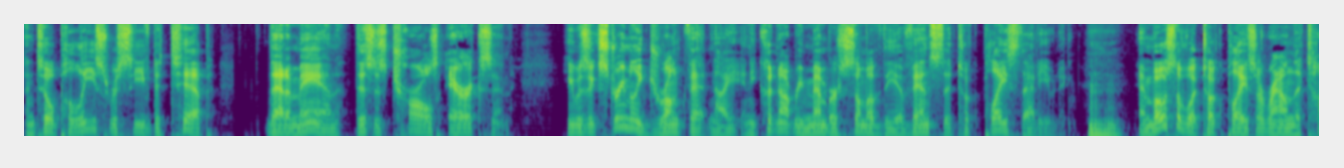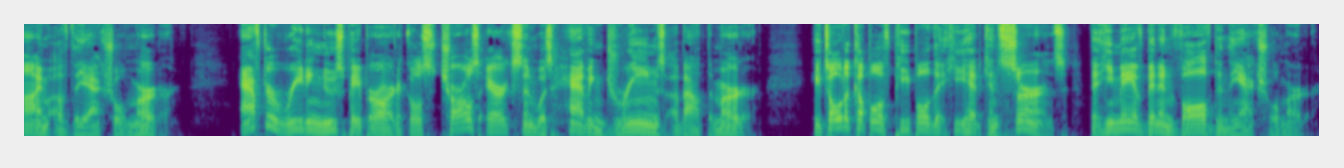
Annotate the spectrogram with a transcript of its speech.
until police received a tip that a man, this is Charles Erickson, he was extremely drunk that night and he could not remember some of the events that took place that evening, mm-hmm. and most of what took place around the time of the actual murder. After reading newspaper articles, Charles Erickson was having dreams about the murder. He told a couple of people that he had concerns that he may have been involved in the actual murder.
